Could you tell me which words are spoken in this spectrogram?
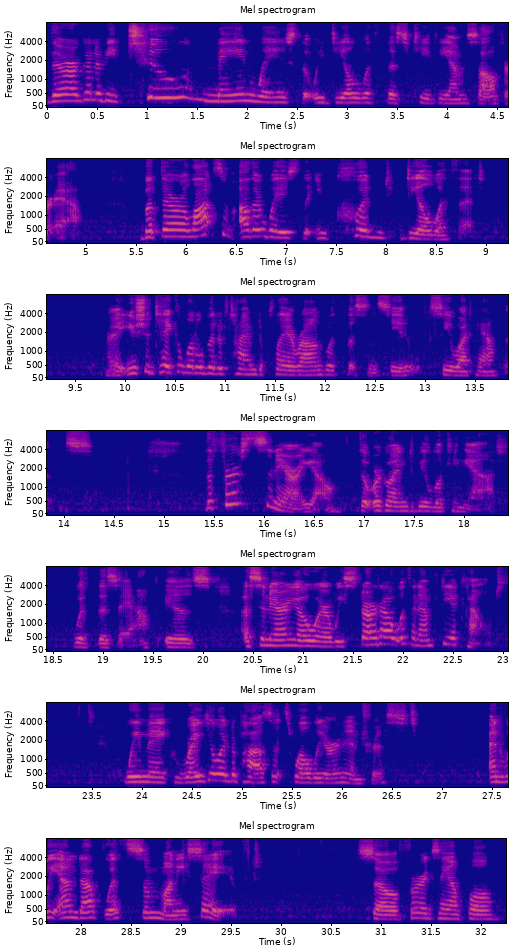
there are going to be two main ways that we deal with this TVM Solver app. But there are lots of other ways that you could deal with it. Right? You should take a little bit of time to play around with this and see, see what happens. The first scenario that we're going to be looking at with this app is a scenario where we start out with an empty account we make regular deposits while we earn interest, and we end up with some money saved. So, for example,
